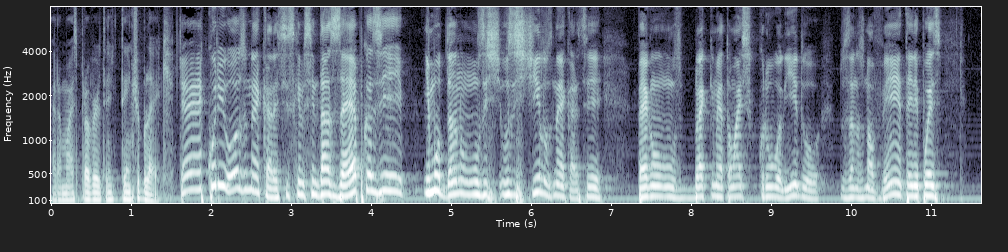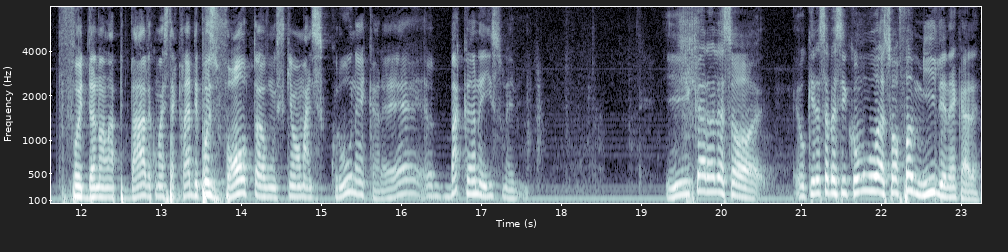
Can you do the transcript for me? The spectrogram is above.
era mais pra vertente Black. Que É curioso, né, cara? Esse esquema assim, das épocas e, e mudando uns esti- os estilos, né, cara? Você pega uns black metal mais cru ali do, dos anos 90 e depois foi dando uma lapidada com mais teclado, depois volta um esquema mais cru, né, cara? É, é bacana isso, né? E, cara, olha só, eu queria saber assim, como a sua família, né, cara,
